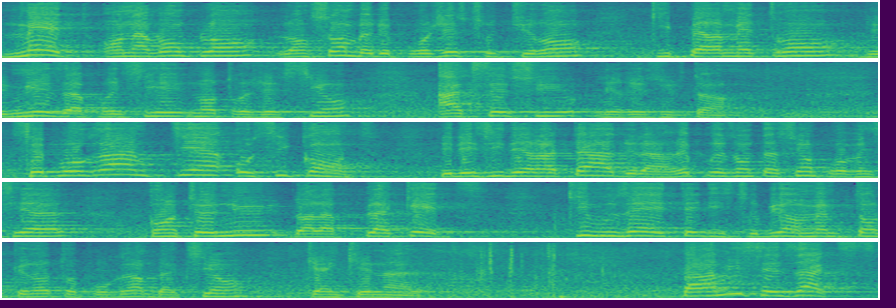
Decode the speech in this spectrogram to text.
mettent en avant-plan l'ensemble de projets structurants qui permettront de mieux apprécier notre gestion axée sur les résultats. Ce programme tient aussi compte des désidératas de la représentation provinciale contenue dans la plaquette qui vous a été distribuée en même temps que notre programme d'action quinquennal. Parmi ces axes,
